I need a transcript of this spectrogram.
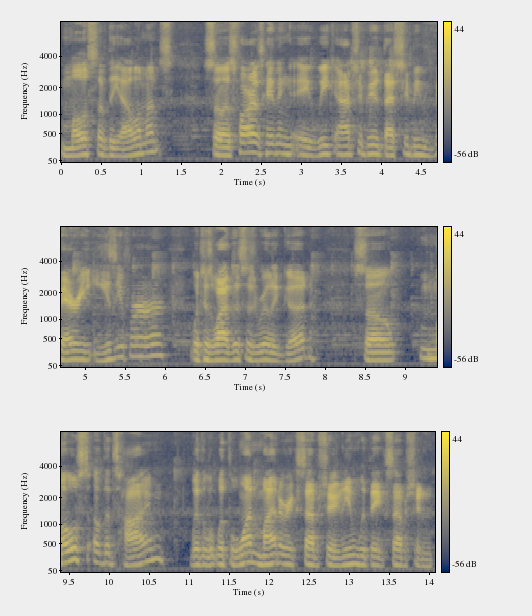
most of the elements. So as far as hitting a weak attribute, that should be very easy for her, which is why this is really good. So most of the time, with with one minor exception, even with the exception,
